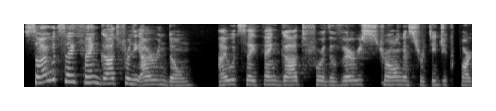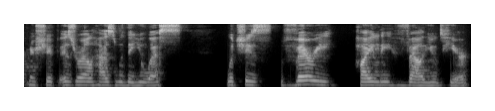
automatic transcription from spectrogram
So, I would say thank God for the Iron Dome. I would say thank God for the very strong and strategic partnership Israel has with the US, which is very highly valued here.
